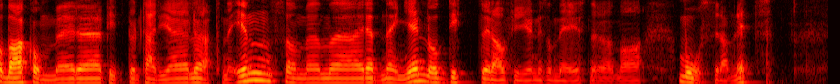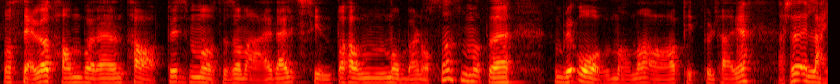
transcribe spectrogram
Og da kommer uh, Pitbull-Terje løpende inn som en eh, reddende engel og dytter av fyren liksom ned i snøen og moser ham litt. Nå ser vi jo at han bare er en taper. Som, på en måte, som er, det er litt synd på han mobberen også, som, en måte, som blir overmanna av Pitbull-Terje. Jeg er så lei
